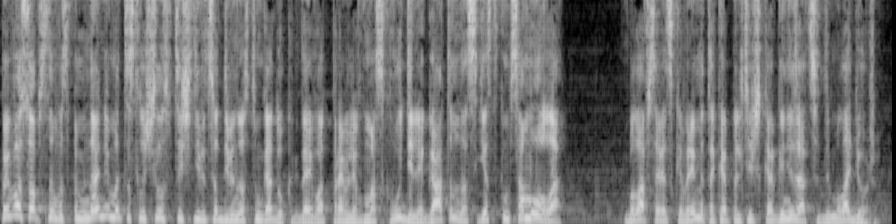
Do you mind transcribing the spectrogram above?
По его собственным воспоминаниям, это случилось в 1990 году, когда его отправили в Москву делегатом на съезд комсомола. Была в советское время такая политическая организация для молодежи –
